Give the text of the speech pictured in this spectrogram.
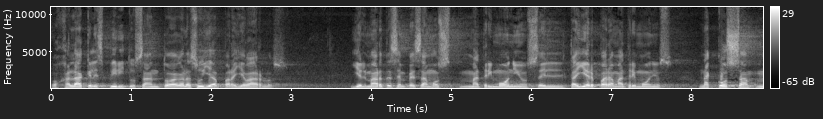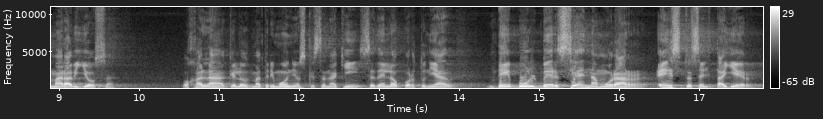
Ojalá que el Espíritu Santo haga la suya para llevarlos. Y el martes empezamos matrimonios, el taller para matrimonios. Una cosa maravillosa. Ojalá que los matrimonios que están aquí se den la oportunidad de volverse a enamorar. Esto es el taller.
